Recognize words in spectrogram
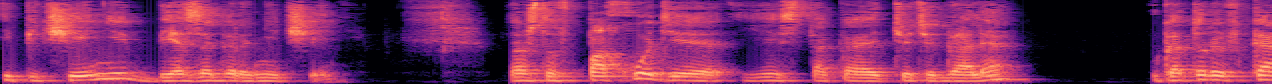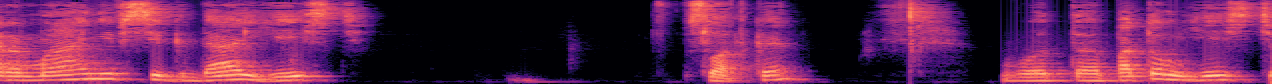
и печенье без ограничений. Потому что в походе есть такая тетя Галя, у которой в кармане всегда есть сладкое. Вот, а потом есть,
